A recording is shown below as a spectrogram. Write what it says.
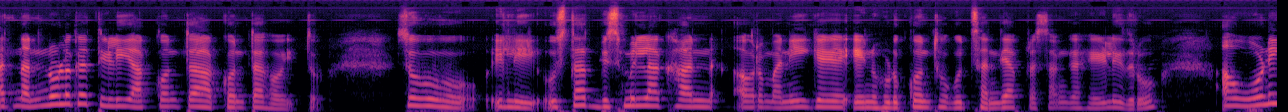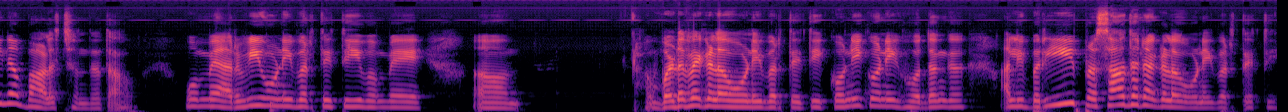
ಅದು ನನ್ನೊಳಗೆ ತಿಳಿ ಹಾಕ್ಕೊತ ಹಾಕ್ಕೊತ ಹೋಯಿತು. ಸೊ ಇಲ್ಲಿ ಉಸ್ತಾದ್ ಬಿಸ್ಮಿಲ್ಲಾ ಖಾನ್ ಅವ್ರ ಮನೆಗೆ ಏನು ಹುಡ್ಕೊಂತ ಹೋಗೋದು ಸಂಧ್ಯಾ ಪ್ರಸಂಗ ಹೇಳಿದರು, ಆ ಓಣಿನ ಭಾಳ ಚಂದದಾವು. ಒಮ್ಮೆ ಅರವಿ ಓಣಿ ಬರ್ತೈತಿ, ಒಮ್ಮೆ ಒಡವೆಗಳ ಓಣಿ ಬರ್ತೈತಿ, ಕೊನೆ ಕೊನೆಗೆ ಹೋದಂಗೆ ಅಲ್ಲಿ ಬರೀ ಪ್ರಸಾದನಗಳ ಓಣಿ ಬರ್ತೈತಿ.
